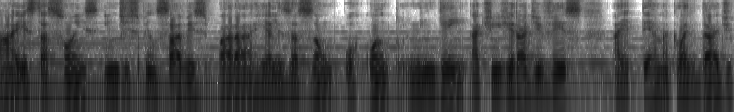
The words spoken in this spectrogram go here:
Há estações indispensáveis para a realização, porquanto ninguém atingirá de vez a eterna claridade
